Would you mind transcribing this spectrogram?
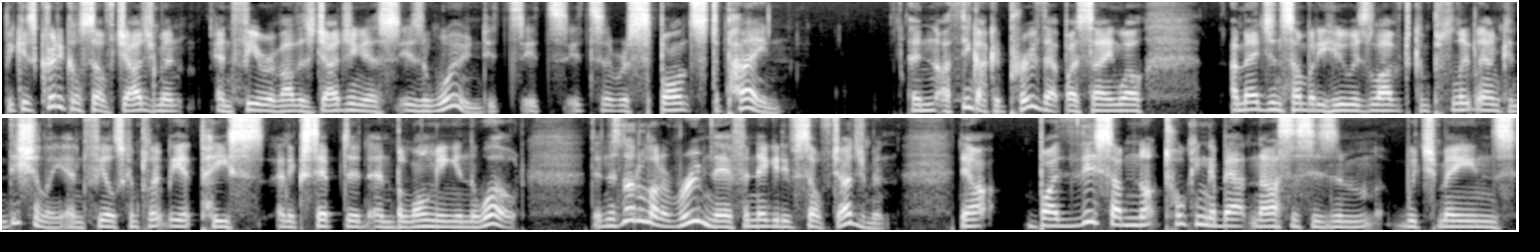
Because critical self judgment and fear of others judging us is a wound. It's it's it's a response to pain. And I think I could prove that by saying, well, imagine somebody who is loved completely unconditionally and feels completely at peace and accepted and belonging in the world. Then there's not a lot of room there for negative self judgment. Now, by this, I'm not talking about narcissism, which means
